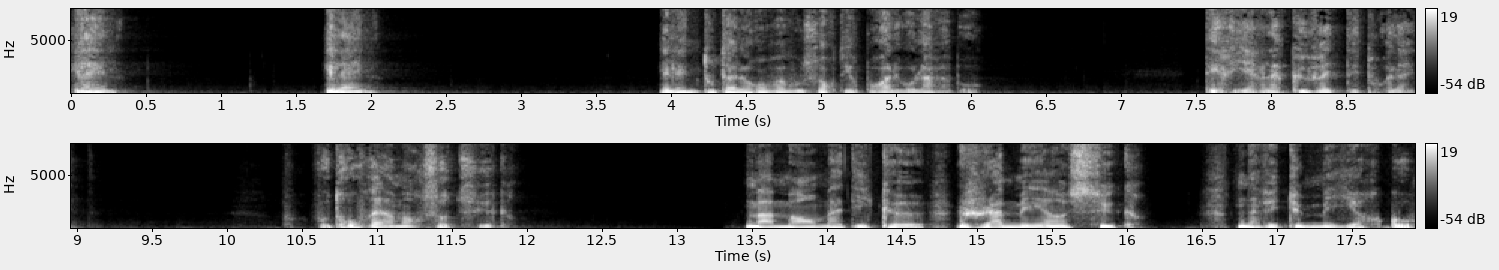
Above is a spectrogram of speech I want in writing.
Hélène Hélène Hélène, tout à l'heure, on va vous sortir pour aller au lavabo. Derrière la cuvette des toilettes. Vous trouverez un morceau de sucre. Maman m'a dit que jamais un sucre n'avait eu meilleur goût.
